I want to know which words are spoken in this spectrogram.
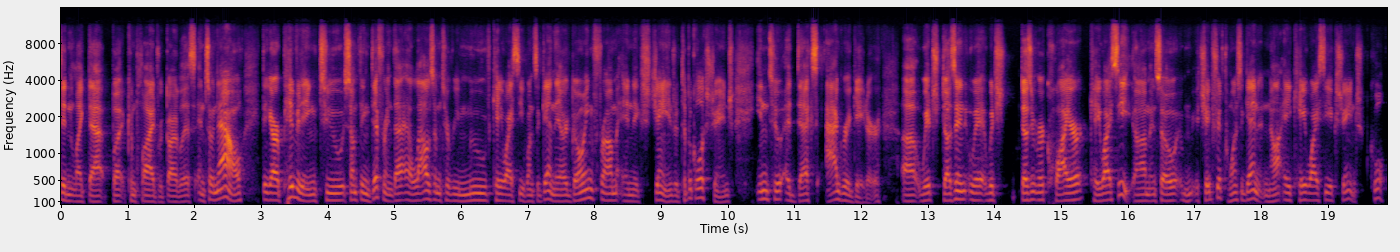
didn't like that, but complied regardless. And so now they are pivoting to something different that allows them to remove KYC once again. They are going from an exchange, a typical exchange, into a DEX aggregator, uh, which doesn't which doesn't require KYC. Um, and so mm, Shapeshift once again, not a KYC exchange. Cool.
